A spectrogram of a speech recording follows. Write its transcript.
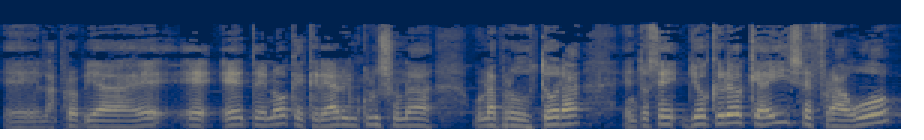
eh, las propias ET, e, ¿no? Que crearon incluso una, una productora. Entonces, yo creo que ahí se fraguó,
